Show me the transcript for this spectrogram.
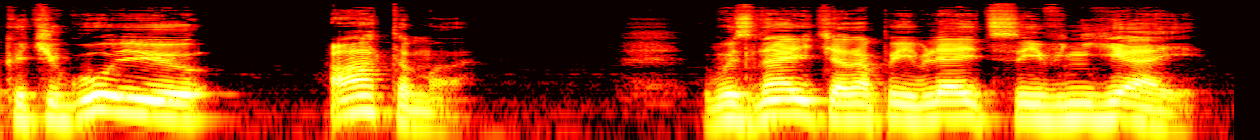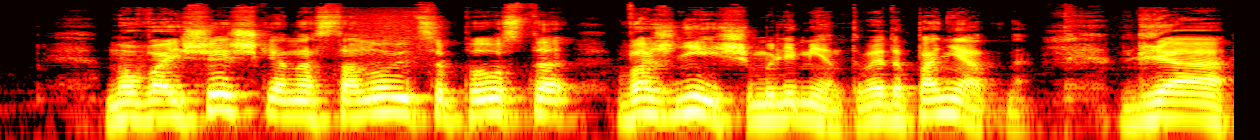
Категорию атома, вы знаете, она появляется и в Ньяе, но в Вайшешке она становится просто важнейшим элементом, это понятно. Для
